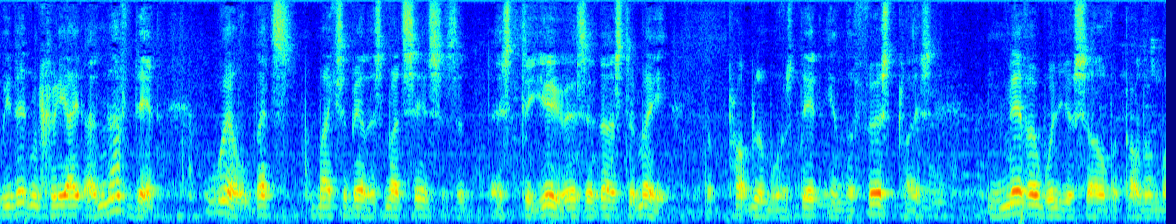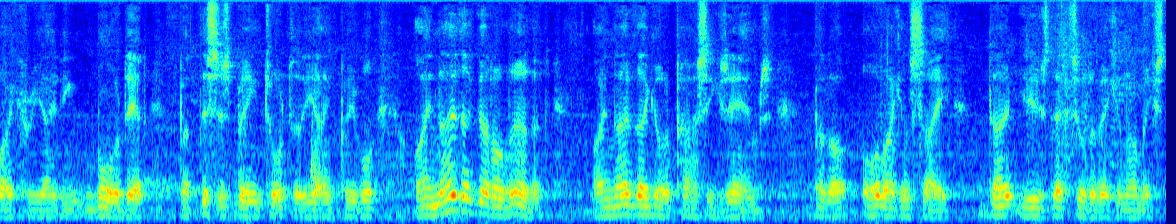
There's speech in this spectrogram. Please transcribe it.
we didn't create enough debt. Well, that makes about as much sense as, it, as to you as it does to me. The problem was debt in the first place. Never will you solve a problem by creating more debt. But this is being taught to the young people. I know they've got to learn it. I know they've got to pass exams. But all I can say, don't use that sort of economics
